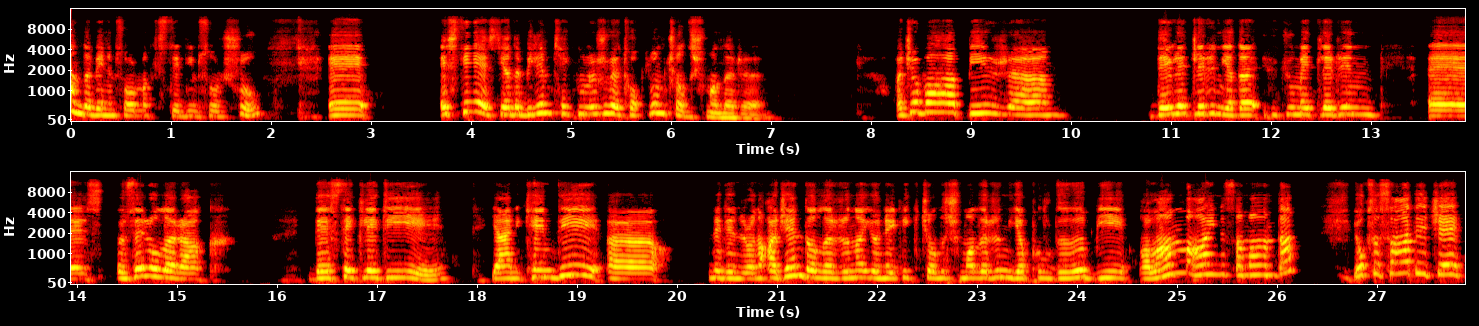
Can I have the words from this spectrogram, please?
anda benim sormak istediğim soru şu. E, STS ya da bilim, teknoloji ve toplum çalışmaları acaba bir devletlerin ya da hükümetlerin e, özel olarak desteklediği yani kendi e, ne denir ona acendalarına yönelik çalışmaların yapıldığı bir alan mı aynı zamanda? Yoksa sadece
